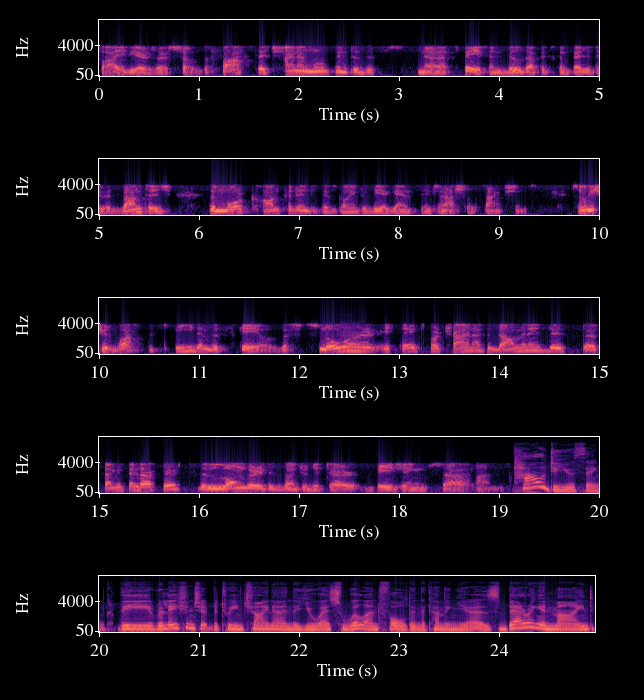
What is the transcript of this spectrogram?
five years or so. The faster China moves into this uh, space and builds up its competitive advantage, the more confident it is going to be against international sanctions. So we should watch the speed and the scale. The slower mm. it takes for China to dominate these uh, semiconductors, the longer it is going to deter Beijing's uh, plans. How do you think the relationship between China and the U.S. will unfold in the coming years, bearing in mind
